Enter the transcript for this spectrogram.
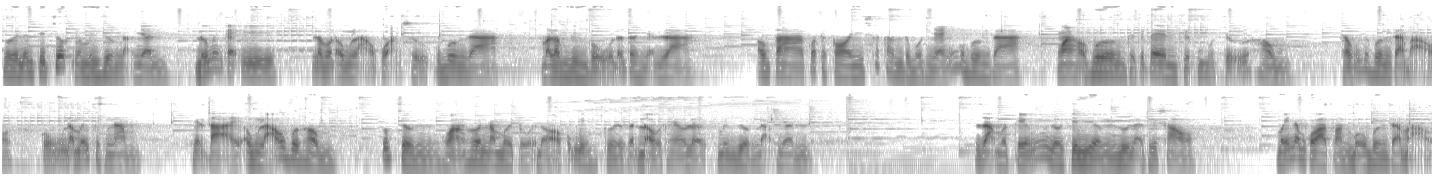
Người lên phía trước là minh dương đạo nhân, đứng bên cạnh y là một ông lão quản sự của vương gia mà lâm nghìn vũ đã từng nhận ra. Ông ta có thể coi như xuất thân từ một nhánh của vương gia Ngoài họ Vương thì cái tên chỉ có một chữ Hồng, sống cho Vương Gia Bảo cũng đã mấy chục năm. Hiện tại ông lão Vương Hồng ước chừng khoảng hơn 50 tuổi đó cũng mỉm cười gật đầu theo lời Minh Dương đạo nhân. Dạo một tiếng rồi chiêm nhường lui lại phía sau. Mấy năm qua toàn bộ Vương Gia Bảo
